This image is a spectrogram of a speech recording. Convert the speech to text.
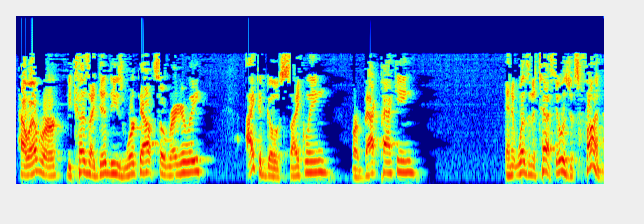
However, because I did these workouts so regularly, I could go cycling or backpacking and it wasn't a test. It was just fun.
